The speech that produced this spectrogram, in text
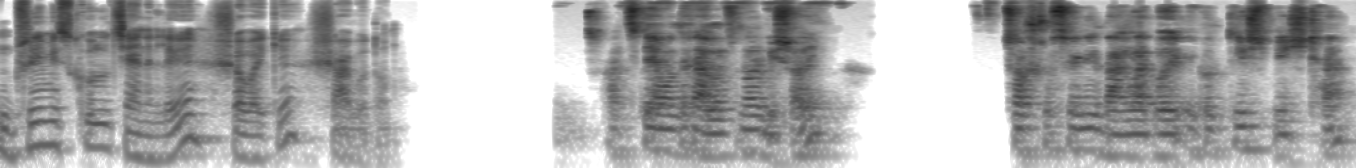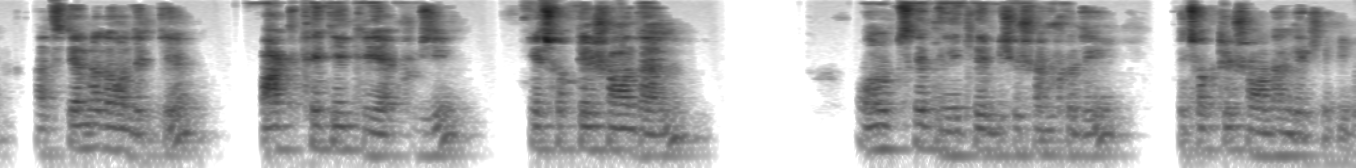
ড্রিম স্কুল চ্যানেলে সবাইকে স্বাগতম। আজকে আমাদের আলোচনার বিষয় ষষ্ঠ শ্রেণির বাংলা বইয়ের একত্রিশ পৃষ্ঠা। আজকে আমরা তোমাদেরকে পাঠ থেকে ক্রিয়া খুঁজি, এ ছকটির সমাধান, অনুচ্ছেদ লিখে বিশেষণ খুঁজি, এ ছকটির সমাধান দেখিয়ে দিব।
